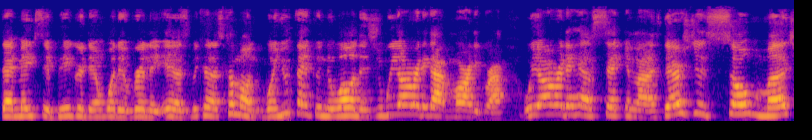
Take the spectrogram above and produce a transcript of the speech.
that makes it bigger than what it really is. Because come on, when you think of New Orleans, we already got Mardi Gras, we already have second lines. There's just so much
